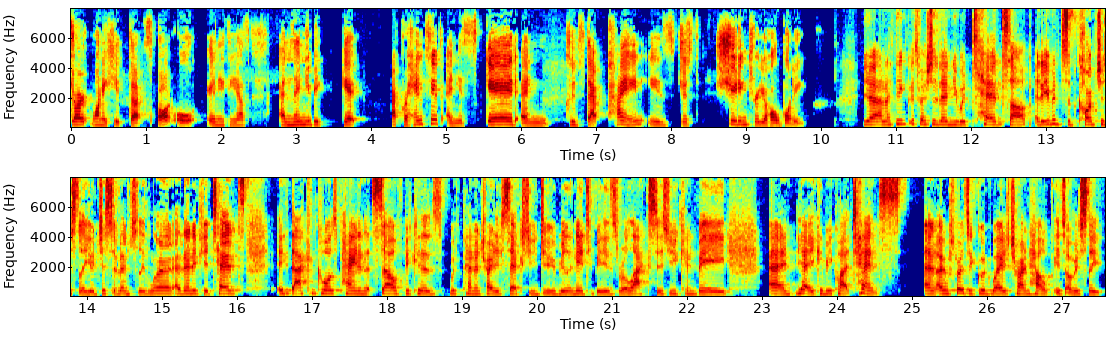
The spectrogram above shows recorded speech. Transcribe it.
don't want to hit that spot or anything else, and then you be, get apprehensive and you're scared and because that pain is just shooting through your whole body yeah, and I think especially then you would tense up, and even subconsciously you'd just eventually learn. And then if you're tense, it, that can cause pain in itself because with penetrative sex, you do really need to be as relaxed as you can be, and yeah, you can be quite tense. And I suppose a good way to try and help is obviously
